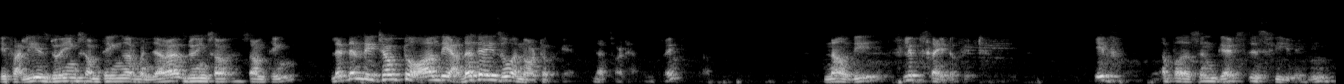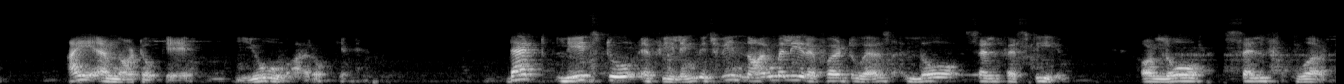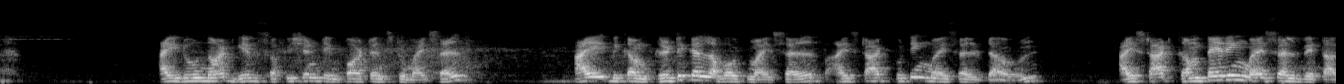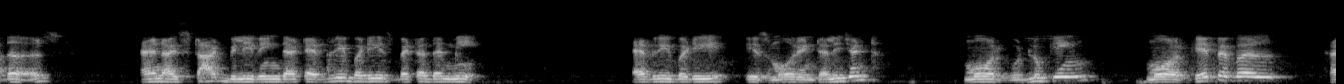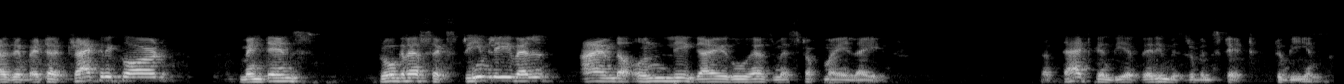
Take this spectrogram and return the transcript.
If Ali is doing something or Banjara is doing so, something, Let them reach out to all the other guys who are not okay. That's what happens, right? Now, the flip side of it. If a person gets this feeling, I am not okay, you are okay. That leads to a feeling which we normally refer to as low self esteem or low self worth. I do not give sufficient importance to myself. I become critical about myself. I start putting myself down. I start comparing myself with others. And I start believing that everybody is better than me. Everybody is more intelligent, more good looking, more capable, has a better track record, maintains progress extremely well. I am the only guy who has messed up my life. Now, that can be a very miserable state to be in.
